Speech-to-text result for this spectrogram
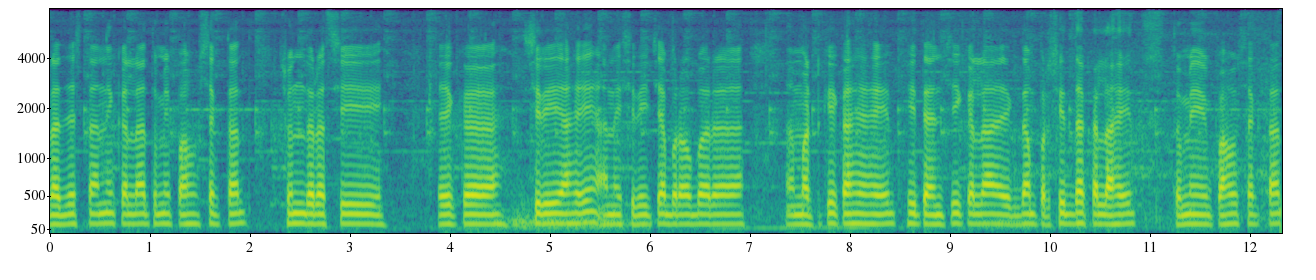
राजस्थानी कला तुम्ही पाहू शकतात. सुंदर अशी एक श्री आहे आणि श्रीच्या बरोबर मटके काही आहेत ही त्यांची कला एकदम प्रसिद्ध कला आहे तुम्ही पाहू शकतात.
